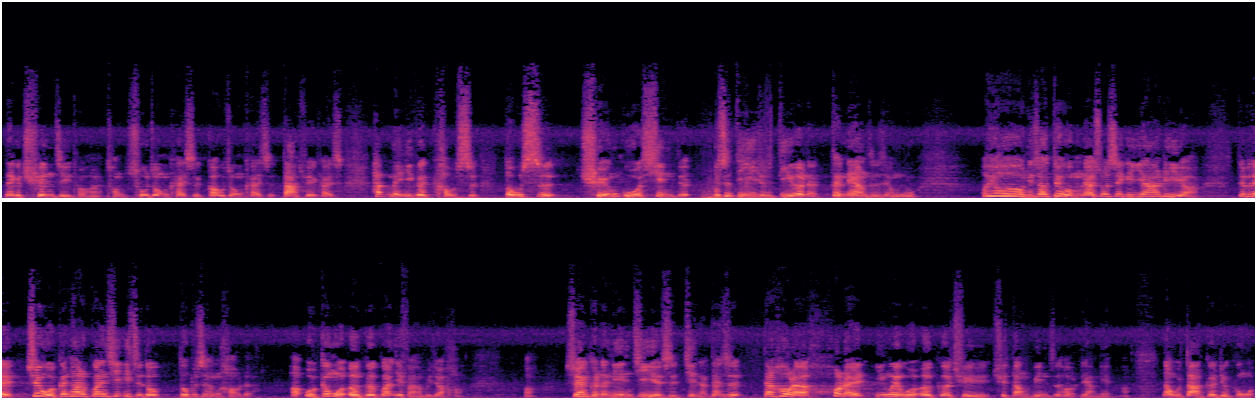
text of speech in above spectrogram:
那个圈子里头啊，从初中开始、高中开始、大学开始，他每一个考试都是全国性的，不是第一就是第二的的那样子人物。哎呦，你知道，对我们来说是一个压力啊，对不对？所以我跟他的关系一直都都不是很好的。啊，我跟我二哥关系反而比较好。啊，虽然可能年纪也是近了，但是但后来后来，因为我二哥去去当兵之后两年啊，那我大哥就跟我，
